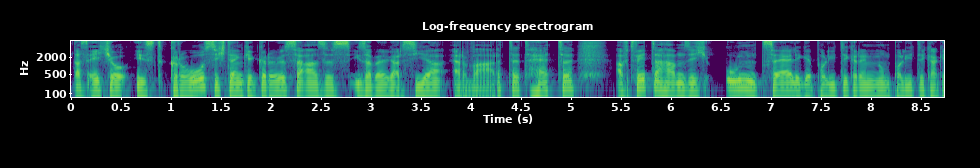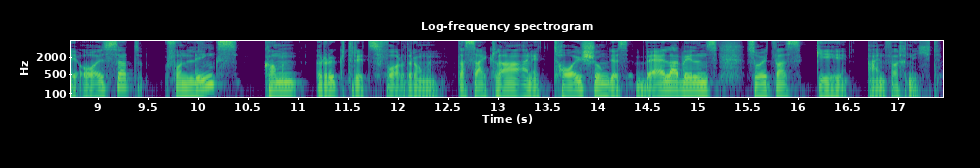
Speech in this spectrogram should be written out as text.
Das Echo ist groß, ich denke größer, als es Isabel Garcia erwartet hätte. Auf Twitter haben sich unzählige Politikerinnen und Politiker geäußert. Von links kommen Rücktrittsforderungen. Das sei klar eine Täuschung des Wählerwillens, so etwas gehe einfach nicht.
